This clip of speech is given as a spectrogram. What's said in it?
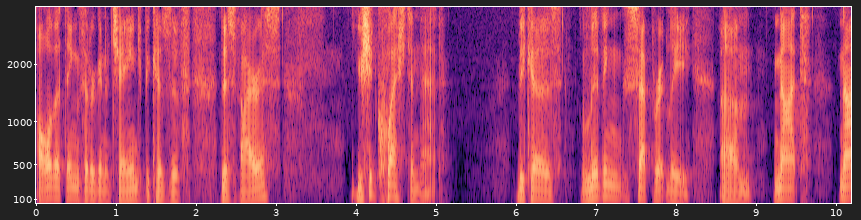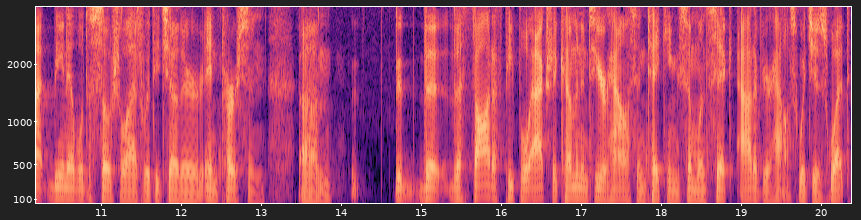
all the things that are going to change because of this virus, you should question that because living separately, um, not not being able to socialize with each other in person. Um, the, the the thought of people actually coming into your house and taking someone sick out of your house, which is what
